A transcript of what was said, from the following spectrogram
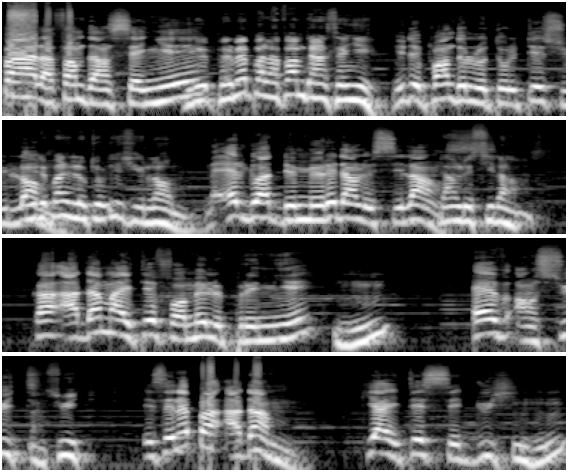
pas à la femme Je ne d'enseigner permets pas à la femme d'enseigner. ni de prendre de l'autorité sur l'homme, de l'autorité sur l'homme, mais elle doit demeurer dans le silence. dans le silence. Car Adam a été formé le premier, Mhm. Ève ensuite. Ensuite, Et ce n'est pas Adam qui a été séduit, mhm,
